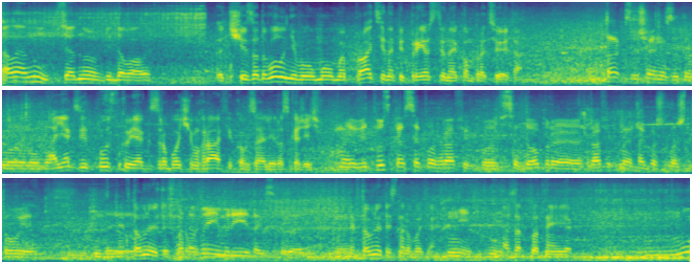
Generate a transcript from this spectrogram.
Але ну, все одно віддавали. Чи задоволені ви умовами праці на підприємстві, на якому працюєте? Так, звичайно, задоволений. А як з відпусткою, як з робочим графіком взагалі розкажіть? Відпустка все по графіку, все добре. Графік мене також влаштовує. Не втомлюєтесь на роботі? мої мрії, так сказати. Не втомлюєтесь на роботі? Ні, ні. А зарплатнею як? Ну,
